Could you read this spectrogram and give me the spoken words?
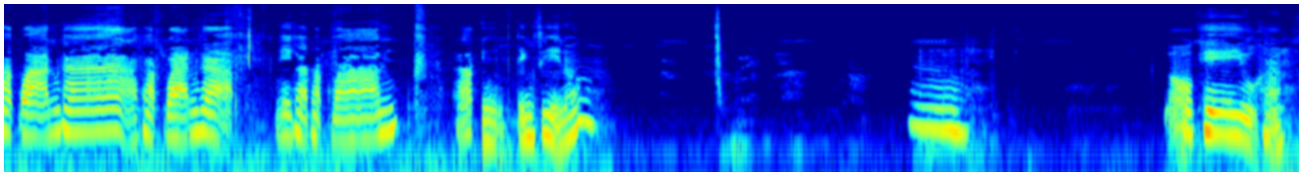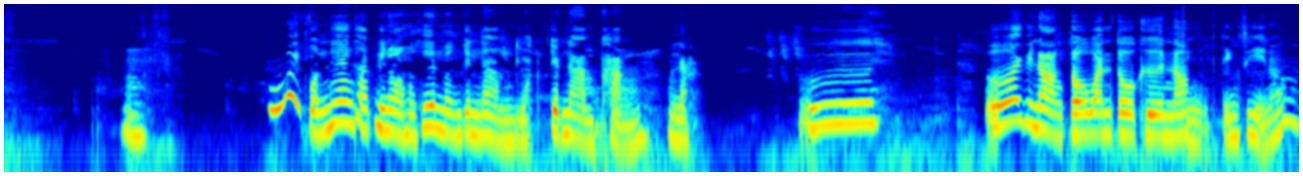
ผักหวานค่ะ ผักหวานค่ะ นี่ค่ะ ผักหวานผักจริงสีเนาะก็โอเคอยู่ค่ะ อืมอุ้ยฝนแห้งค่ะพี่น้องเมื่อคืนเมืองจนน้ำหลักจนน้ำขังมันนะเอ้ยเอ้ยพี่น้องโตวันโตคืนเนาะจริงสีเนาะ อืม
